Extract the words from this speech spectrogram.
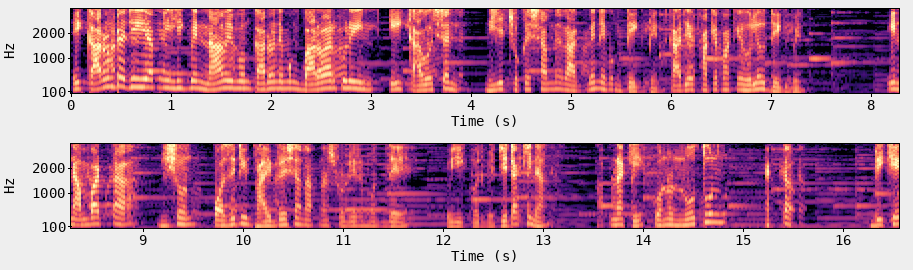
এই কারণটা যেই আপনি লিখবেন নাম এবং কারণ এবং বারবার করে এই- কাগজটা নিজের চোখের সামনে রাখবেন এবং দেখবেন। কাজের ফাঁকে ফাঁকে হলেও দেখবেন। এই নাম্বারটা ভীষণ পজিটিভ ভাইব্রেশন আপনার শরীরের মধ্যে তৈরি করবে, যেটা কিনা আপনাকে কোনো নতুন একটা দিকে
